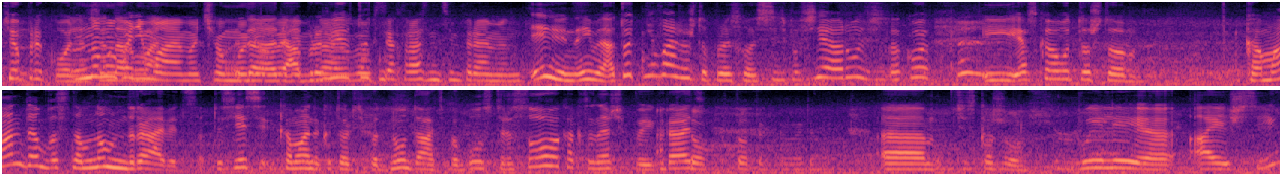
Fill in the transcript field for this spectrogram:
все прикольно, Ну, мы нормально». понимаем, о чем мы да, говорим. Да, а бразильцы у тут всех разный темперамент. Именно, именно. А тут не важно, что происходит. Все, типа, все орут, все такое. И я сказала вот то, что командам в основном нравится. То есть есть команды, которые, типа, ну да, типа, было стрессово, как-то, знаешь, типа, А кто? Кто так говорил? Э, сейчас скажу. Были э, IHC,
